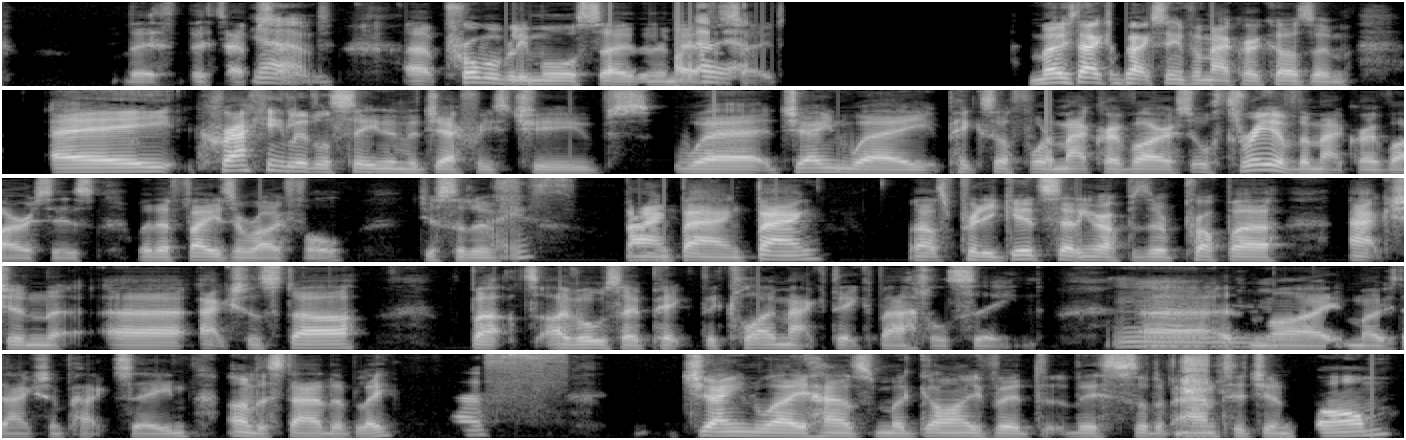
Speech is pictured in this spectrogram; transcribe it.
this this episode. Yeah. Uh, probably more so than in the oh, episode. Yeah. Most action packed scene for Macrocosm. A cracking little scene in the Jefferies tubes where Janeway picks off one of the macrovirus or three of the macroviruses with a phaser rifle. Just sort of nice. bang, bang, bang. That's pretty good, setting her up as a proper action uh, action star, but I've also picked the climactic battle scene mm. uh, as mm. my most action packed scene, understandably. Yes. Janeway has MacGyvered this sort of antigen bomb,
